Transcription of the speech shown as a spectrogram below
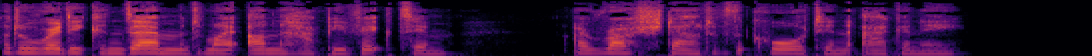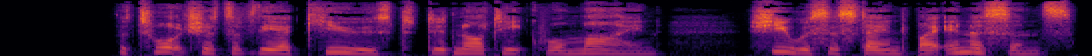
had already condemned my unhappy victim, I rushed out of the court in agony. The tortures of the accused did not equal mine. She was sustained by innocence,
